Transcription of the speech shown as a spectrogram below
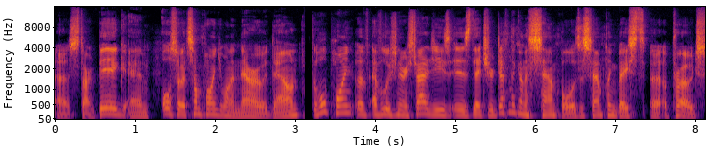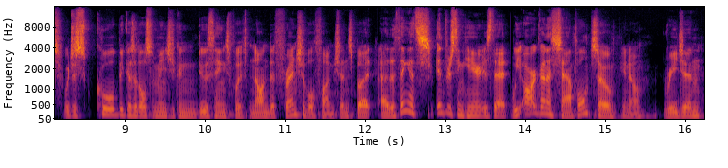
uh, start big? And also, at some point, you want to narrow it down. The whole point of evolutionary strategies is that you're definitely going to sample. It's a sampling based uh, approach, which is cool because it also means you can do things with non differentiable functions. But uh, the thing that's interesting here is that we are going to sample. So, you know, region,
